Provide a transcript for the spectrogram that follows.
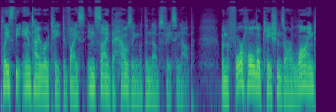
place the anti-rotate device inside the housing with the nubs facing up. When the four hole locations are aligned,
